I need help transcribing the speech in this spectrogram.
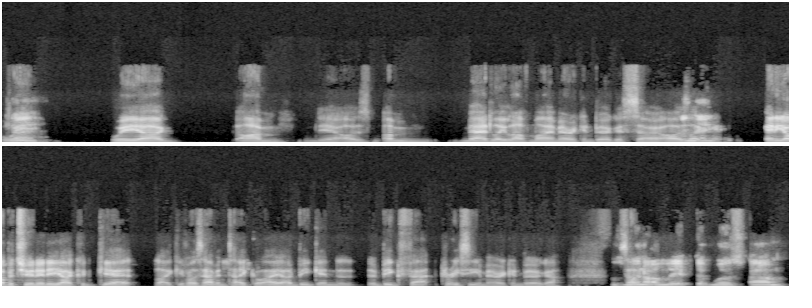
Okay. we we uh, I'm yeah, I was I'm madly love my American burger, so I was And like any, any opportunity I could get. Like if I was having takeaway, I'd be getting a, a big fat greasy American burger. So- when I left, it was um,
